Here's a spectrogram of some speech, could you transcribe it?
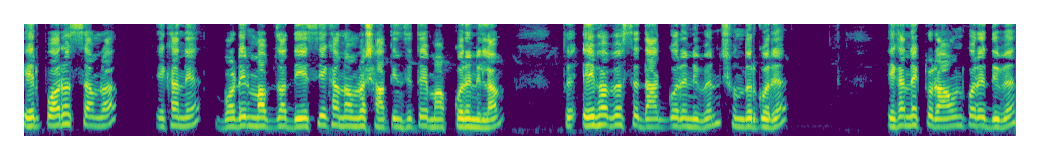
এরপর হচ্ছে আমরা এখানে বডির মাপ যা দিয়েছি এখানে আমরা সাত ইঞ্চিতে মাপ করে নিলাম। তো এইভাবে হচ্ছে দাগ করে নেবেন সুন্দর করে। এখানে একটু রাউন্ড করে দিবেন,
